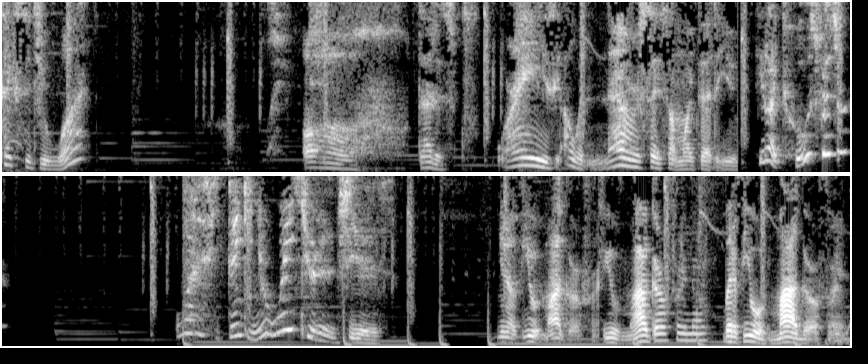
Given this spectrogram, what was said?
texted you. What? Oh, that is crazy. I would never say something like that to you. He liked whose picture? What is he thinking? You're way cuter than she is. You know, if you were my girlfriend, if you were my girlfriend, though, but if you were my girlfriend,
